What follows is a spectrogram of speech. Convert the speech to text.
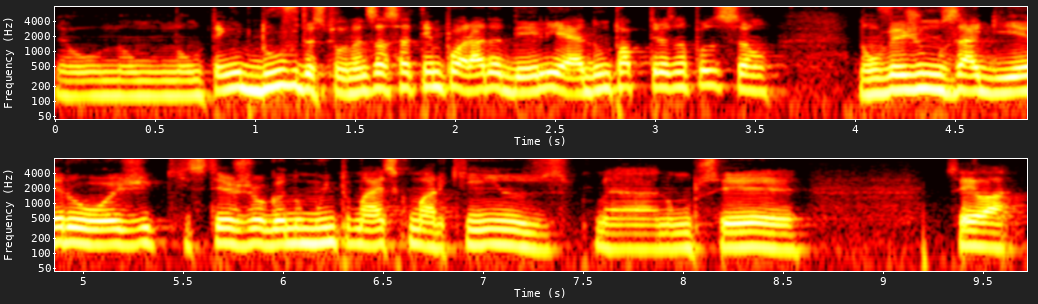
Eu não, não tenho dúvidas, pelo menos essa temporada dele é de um top 3 na posição. Não vejo um zagueiro hoje que esteja jogando muito mais que o Marquinhos, né, a não ser sei lá,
